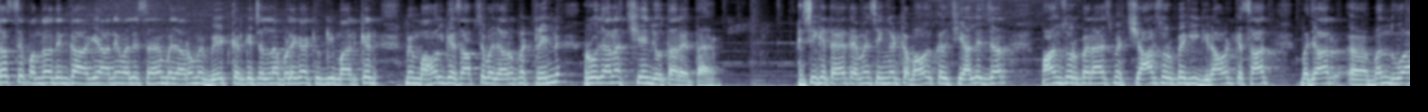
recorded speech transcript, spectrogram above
10 से 15 दिन का आगे आने वाले समय बाजारों में वेट करके चलना पड़ेगा, क्योंकि मार्केट में माहौल के हिसाब से बाजारों का ट्रेंड रोज़ाना चेंज होता रहता है। इसी के तहत एम एस का भाव कल छियालीस हज़ार पाँच सौ रुपये रहा इसमें चार सौ रुपये की गिरावट के साथ बाज़ार बंद हुआ।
